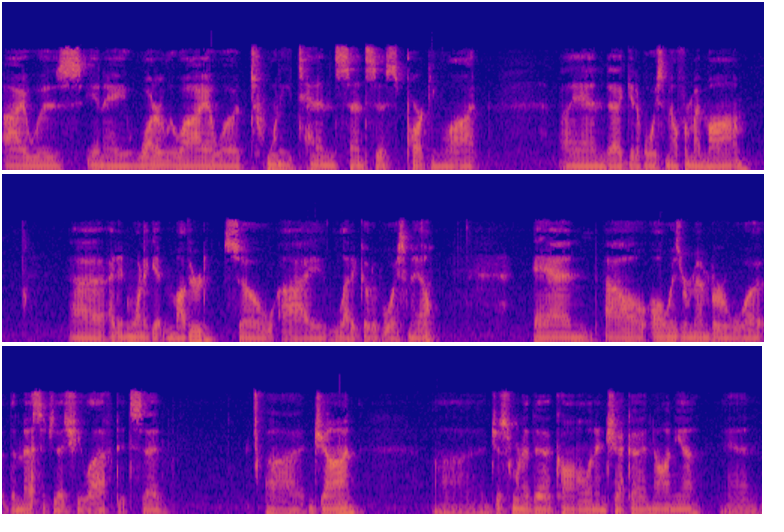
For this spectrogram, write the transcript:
I was in a Waterloo, Iowa 2010 census parking lot and uh, get a voicemail from my mom. Uh, I didn't want to get mothered, so I let it go to voicemail. And I'll always remember what the message that she left. It said, uh, "John, uh, just wanted to call in and check in on you, and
